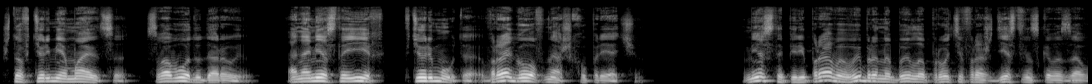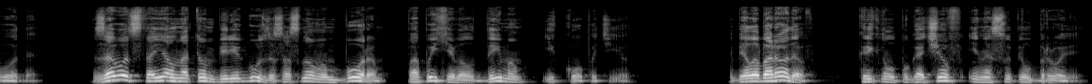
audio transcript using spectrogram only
что в тюрьме маются, свободу дарую, а на место их в тюрьму-то врагов наших упрячу». Место переправы выбрано было против Рождественского завода. Завод стоял на том берегу за сосновым бором, попыхивал дымом и копотью. «Белобородов!» — крикнул Пугачев и насупил брови.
